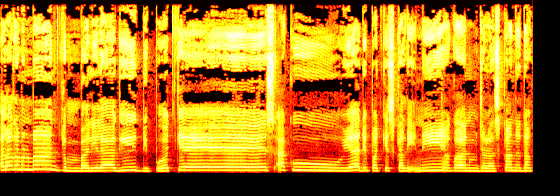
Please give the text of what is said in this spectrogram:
Halo teman-teman, kembali lagi di podcast aku. Ya, di podcast kali ini aku akan menjelaskan tentang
